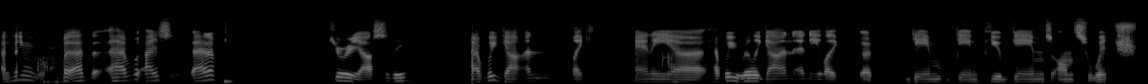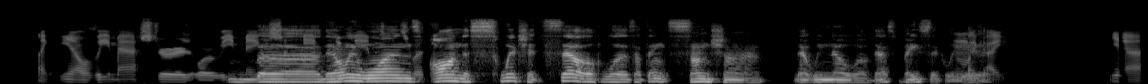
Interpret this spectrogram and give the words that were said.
I think, but I th- have I out of curiosity, have we gotten like any? uh Have we really gotten any like uh, game GameCube games on Switch? Like you know, remastered or remakes. of The only games on ones on the Switch itself was I think Sunshine that we know of. That's basically Mm, like it. I. Yeah,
